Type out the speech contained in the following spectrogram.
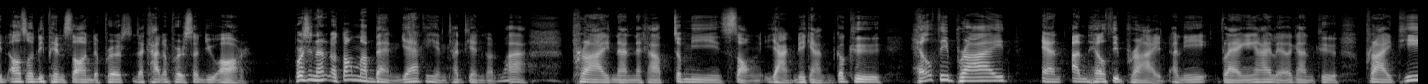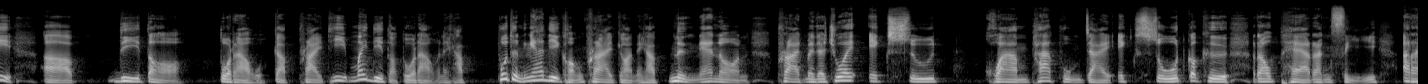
it also depends on the person the kind of person you are ราะฉะนั้นเราต้องมาแบ่งแยกให้เห็นชัดเจนก่อนว่า pride นั้นนะครับจะมี 2 อย่างด้วยกันก็คือ healthy pride and unhealthy pride อันนี้แปลง่ายๆเลยแล้วกันคือ pride ที่ดีต่อตัวเรากับ pride ที่ไม่ดีต่อตัวเรานะครับพูดถึงแง่ดีของ pride ก่อนนะครับหนึ่งแน่นอน pride มันจะช่วย exude ความภาคภูมิใจ exude ก็คือเราแผ่รังสีอะไร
